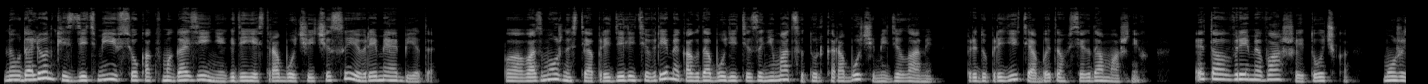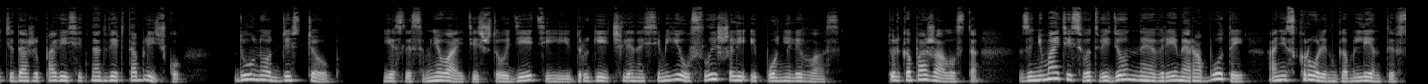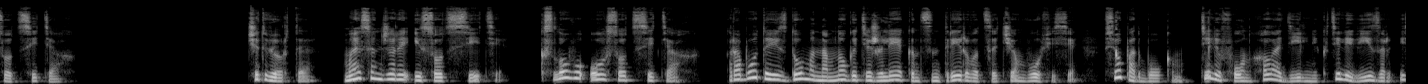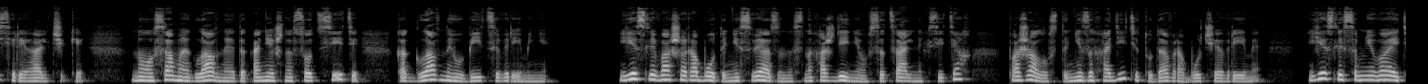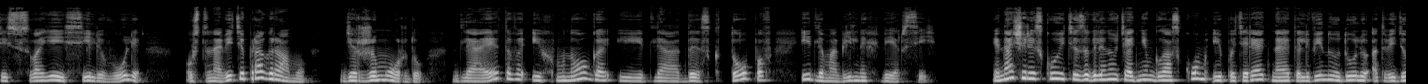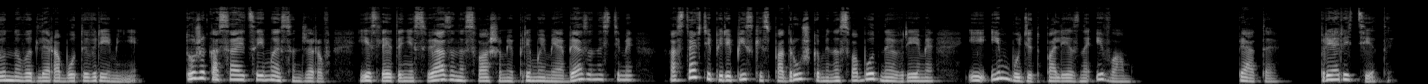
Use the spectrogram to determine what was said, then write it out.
На удаленке с детьми все как в магазине, где есть рабочие часы и время обеда. По возможности определите время, когда будете заниматься только рабочими делами. Предупредите об этом всех домашних. Это время ваше и точка. Можете даже повесить на дверь табличку «Do not disturb», если сомневаетесь, что дети и другие члены семьи услышали и поняли вас. Только, пожалуйста, занимайтесь в отведенное время работой, а не скроллингом ленты в соцсетях. Четвертое. Мессенджеры и соцсети. К слову о соцсетях. Работая из дома намного тяжелее концентрироваться, чем в офисе. Все под боком. Телефон, холодильник, телевизор и сериальчики. Но самое главное – это, конечно, соцсети, как главные убийцы времени. Если ваша работа не связана с нахождением в социальных сетях, пожалуйста, не заходите туда в рабочее время. Если сомневаетесь в своей силе воли, установите программу, Держи морду. Для этого их много и для десктопов, и для мобильных версий. Иначе рискуете заглянуть одним глазком и потерять на это львиную долю отведенного для работы времени. То же касается и мессенджеров. Если это не связано с вашими прямыми обязанностями, оставьте переписки с подружками на свободное время, и им будет полезно и вам. Пятое. Приоритеты.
